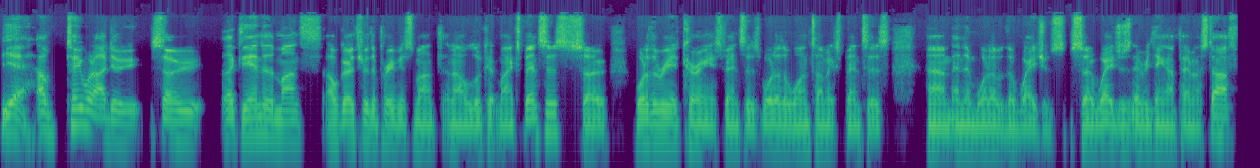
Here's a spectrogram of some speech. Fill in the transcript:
Yeah, I'll tell you what I do. So like the end of the month, I'll go through the previous month and I'll look at my expenses. So, what are the reoccurring expenses? What are the one-time expenses? Um, and then what are the wages? So, wages, everything I pay my staff.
